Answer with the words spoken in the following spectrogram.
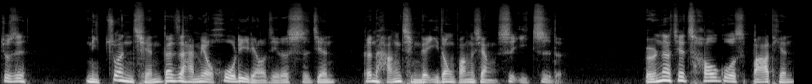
就是你赚钱但是还没有获利了结的时间，跟行情的移动方向是一致的。而那些超过十八天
